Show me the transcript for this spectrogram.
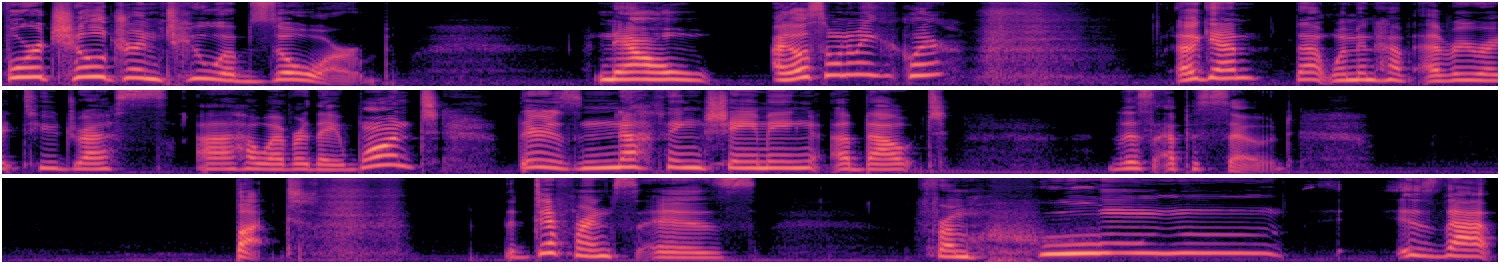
for children to absorb. Now, I also want to make it clear again that women have every right to dress uh, however they want. There's nothing shaming about this episode. But the difference is from whom is that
